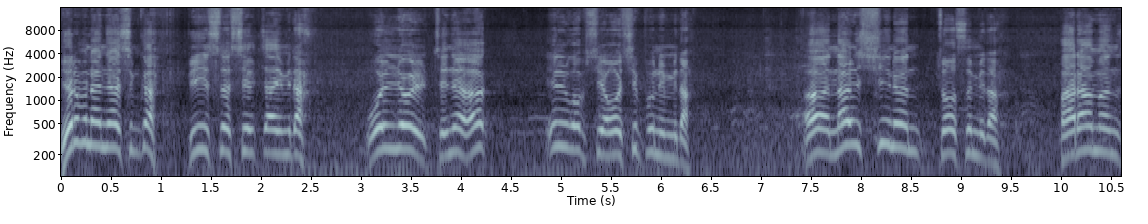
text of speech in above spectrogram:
여러분 안녕하십니까? 비스 실자입니다. 월요일 저녁 7시 50분입니다. 어, 날씨는 좋습니다. 바람은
